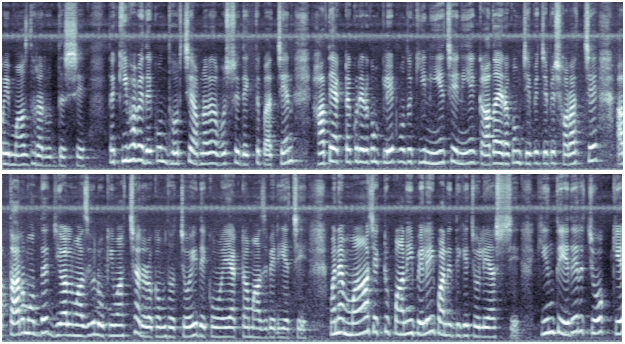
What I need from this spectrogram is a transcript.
ওই মাছ ধরার উদ্দেশ্যে। তো কীভাবে দেখুন, ধরছে, আপনারা অবশ্যই দেখতে পাচ্ছেন। হাতে একটা করে এরকম প্লেট মতো কি নিয়েছে, নিয়ে কাদা এরকম চেপে চেপে সরাচ্ছে, আর তার মধ্যে জিয়াল মাছগুলো উকি মারছে আর এরকম ধরছে। ওই দেখুন, ওই একটা মাছ বেরিয়েছে। মানে মাছ একটু পানি পেলেই পানির দিকে চলে আসছে। কিন্তু এদের চোখ কে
